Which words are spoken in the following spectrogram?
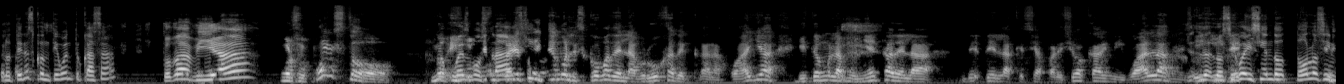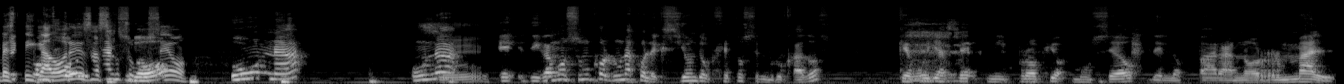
¿Lo tienes contigo en tu casa? ¿Todavía? Por supuesto. ¿Lo y- puedes y tengo mostrar? eso, y tengo la escoba de la bruja de Calajuaya, y tengo la muñeca de la, de, de la que se apareció acá en Iguala. y- Lo, sigo de- diciendo, todos los investigadores hacen su museo. Una, una, Sí. eh, digamos, un una colección de objetos embrujados que voy a hacer mi propio museo de lo paranormal.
